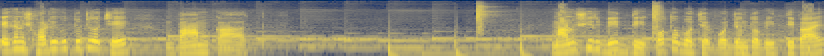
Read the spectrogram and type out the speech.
এখানে সঠিক উত্তরটি হচ্ছে বাম কাত। মানুষের বৃদ্ধি কত বছর পর্যন্ত বৃদ্ধি পায়?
